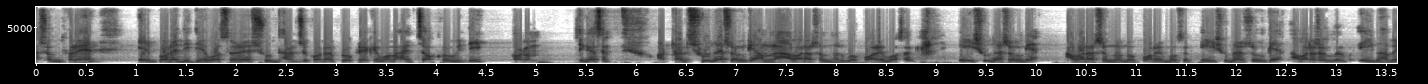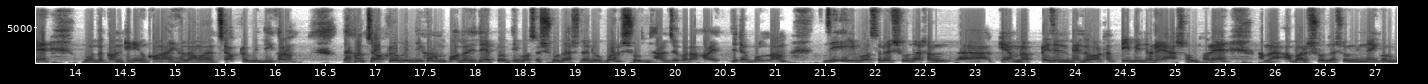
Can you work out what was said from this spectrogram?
আসল ধরে এরপরে দ্বিতীয় বছরের সুদ ধার্য করার প্রক্রিয়াকে বলা হয় চক্রবৃদ্ধিকরণ। ঠিক আছে? অর্থাৎ সুদ আসলকে আমরা আবার আসল ধরবো, পরের বছর এই সুদ আসলকে আবার আসল ধরবো, পরের বছর এই সুদ আসলকে আবার আসল ধরবো। এইভাবে মূলত কন্টিনিউ করাই হলো আমাদের চক্রবৃদ্ধিকরণ। দেখো, চক্রবৃদ্ধিকরণ পদ্ধতিতে প্রতি বছর সুদ আসনের উপর সুদ ধার্য করা হয়। যেটা বললাম যে এই বছরের সুদ আসন কে আমরা প্রেজেন্ট ভ্যালু অর্থাৎ পিভি ধরে আসন ধরে আমরা আবার সুদ আসন নির্ণয় করব।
